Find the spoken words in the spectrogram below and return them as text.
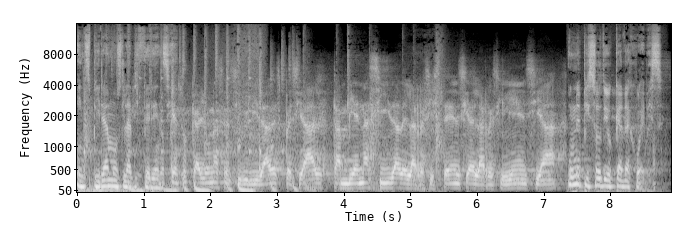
Inspiramos la diferencia. pienso que hay una sensibilidad especial, también nacida de la resistencia, de la resiliencia. Un episodio cada jueves.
